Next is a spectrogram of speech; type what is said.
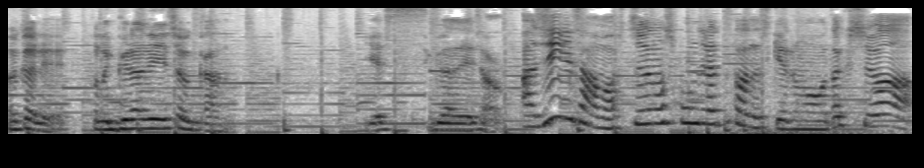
い。わかるこのグラデーション感。イエス、グラデーション。あ、ジーンさんは普通のスポンジでやってたんですけれども、私は、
